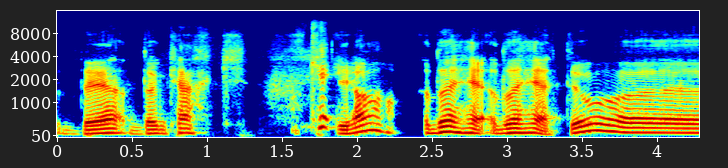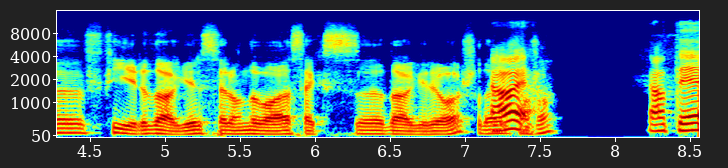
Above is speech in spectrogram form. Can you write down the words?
de Dunkerque. Okay. Ja, det, he, det heter jo uh, fire dager, selv om det var seks uh, dager i år. Så det er Ja, litt ja. Ja, det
